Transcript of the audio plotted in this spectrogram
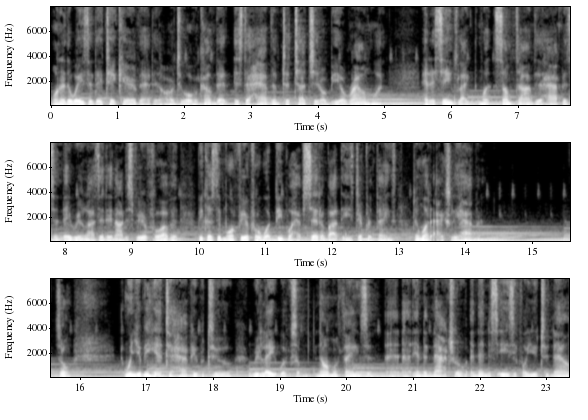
One of the ways that they take care of that or to overcome that is to have them to touch it or be around one and it seems like when sometimes it happens and they realize that they're not as fearful of it because they're more fearful of what people have said about these different things than what actually happened. So when you begin to have people to relate with some normal things in, in the natural, and then it's easy for you to now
